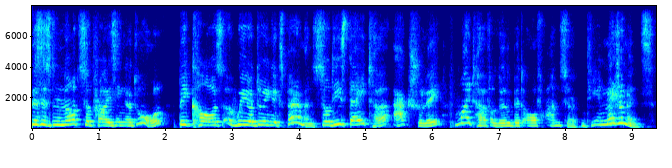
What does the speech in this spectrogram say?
This is not surprising at all because we are doing experiments. So these data actually might have a little bit of uncertainty in measurements.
